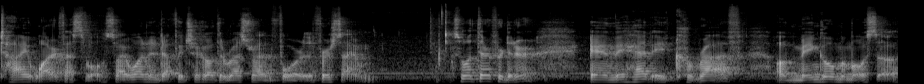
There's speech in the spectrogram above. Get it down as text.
Thai Water Festival, so I wanted to definitely check out the restaurant for the first time. So I went there for dinner, and they had a carafe of mango mimosa,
